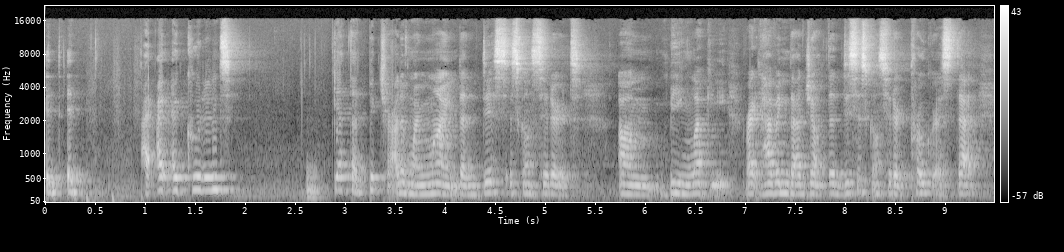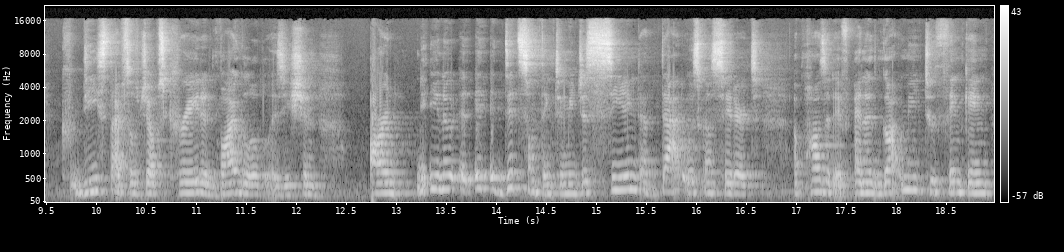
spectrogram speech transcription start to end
it, it I, I couldn't get that picture out of my mind that this is considered um, being lucky, right? Having that job, that this is considered progress, that these types of jobs created by globalization are, you know, it, it- did something to me. Just seeing that that was considered a positive, and it got me to thinking,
